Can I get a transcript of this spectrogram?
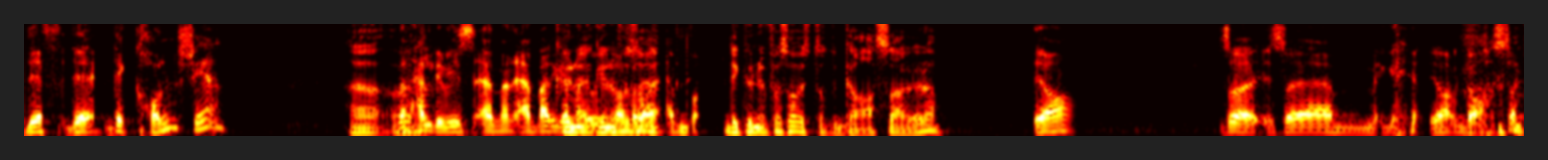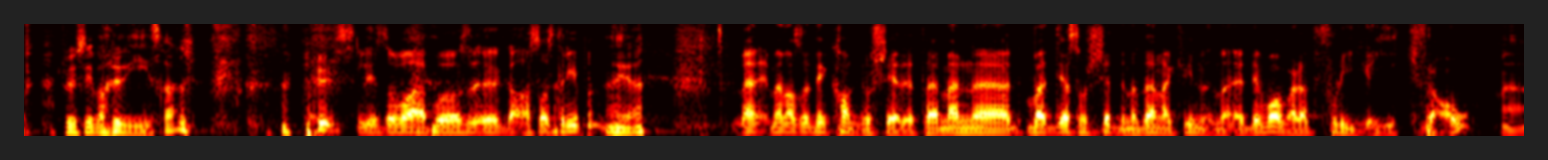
Det, det, det kan skje, Uh, men heldigvis eh, Men jeg berga kunne, meg jo. kunne. Jeg- jeg- det kunne for så vidt stått Gaza òg, da. Ja. Så, så jeg Ja, Gaza. Plutselig var du i Israel. Plutselig så var jeg på eh, Gazastripen. ja. Men, men altså, det kan jo skje, dette. Men uh, det som skjedde med denne kvinnen, eh, det var vel at flyet gikk fra henne. Ja.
